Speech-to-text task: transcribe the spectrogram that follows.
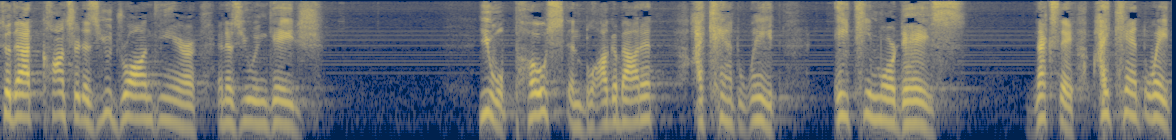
to that concert as you draw near and as you engage. You will post and blog about it. I can't wait 18 more days. Next day, I can't wait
